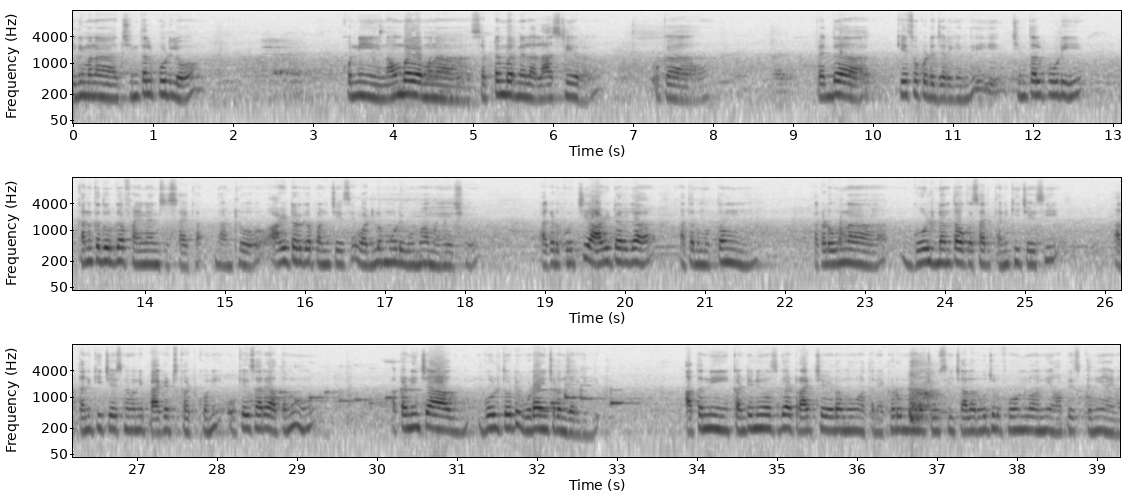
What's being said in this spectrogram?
ఇది మన చింతలపూడిలో కొన్ని నవంబర్ మన సెప్టెంబర్ నెల లాస్ట్ ఇయర్ ఒక పెద్ద కేసు ఒకటి జరిగింది. చింతలపూడి కనకదుర్గ ఫైనాన్స్ శాఖ దాంట్లో ఆడిటర్గా పనిచేసే వడ్లమూడి ఉమా మహేష్ అక్కడికి వచ్చి ఆడిటర్గా అతను మొత్తం అక్కడ ఉన్న గోల్డ్ అంతా ఒకసారి తనిఖీ చేసి ఆ తనిఖీ చేసినవన్నీ ప్యాకెట్స్ కట్టుకొని ఒకేసారి అతను అక్కడి నుంచి ఆ గోల్డ్ తోటి ఉడాయించడం జరిగింది. అతన్ని కంటిన్యూస్గా ట్రాక్ చేయడము అతను ఎక్కడున్నాడో చూసి చాలా రోజులు ఫోన్లో అన్నీ ఆపేసుకొని ఆయన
